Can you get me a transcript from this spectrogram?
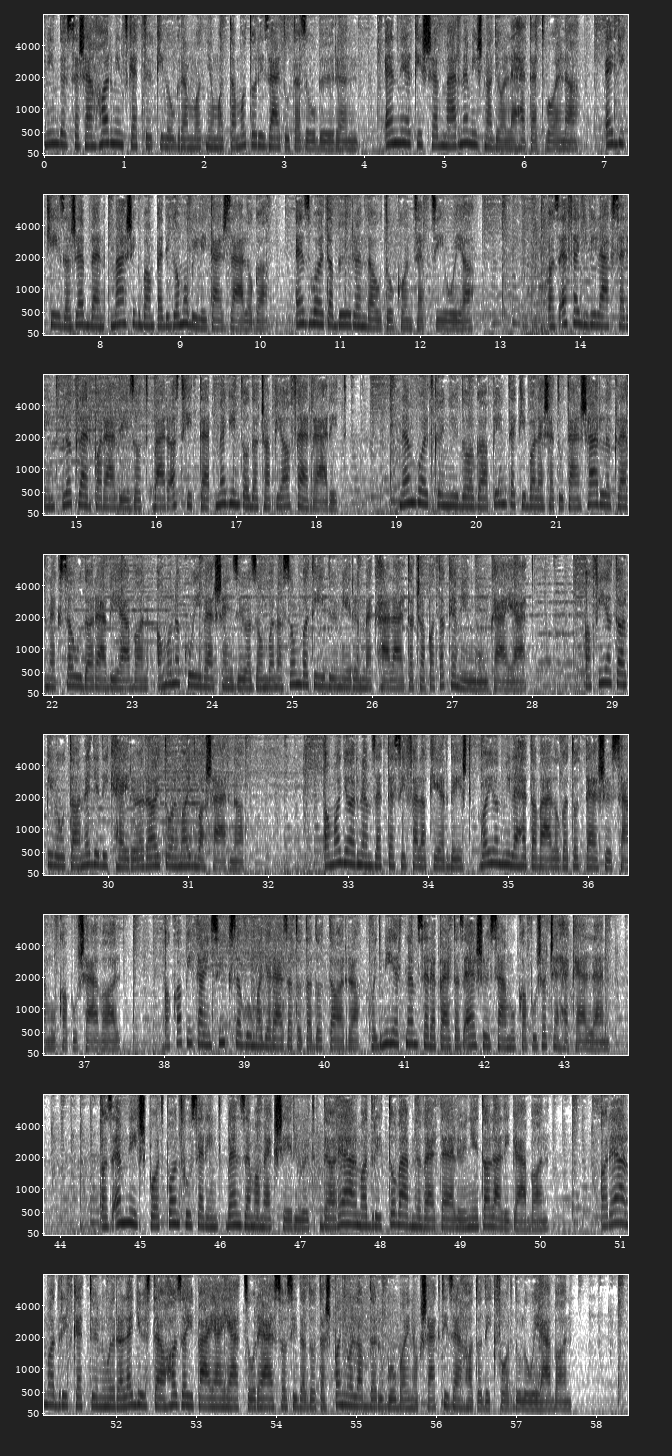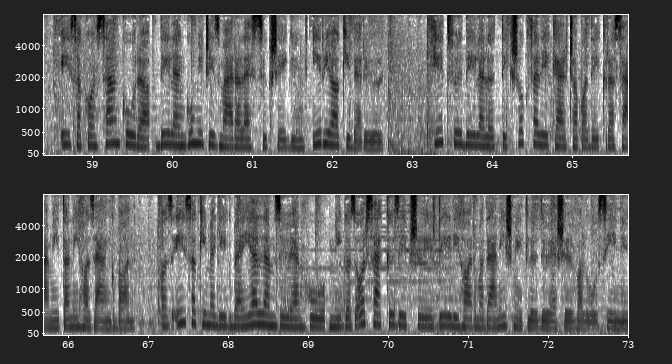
Mindösszesen 32 kg-ot nyomott a motorizált utazóbőrön. Ennél kisebb már nem is nagyon lehetett volna. Egyik kéz a zsebben, másikban pedig a mobilitás záloga. Ez volt a bőrönd autó koncepciója. Az F1 világ szerint Lökler parádézott, bár azt hitte, megint oda csapja a Ferrarit. Nem volt könnyű dolga a pénteki baleset után Charles Leclercnek Szaúd-Arábiában, a monakói versenyző azonban a szombati időmérőn meghálálta csapata kemény munkáját. A fiatal pilóta a negyedik helyről rajtol majd vasárnap. A magyar nemzet teszi fel a kérdést, vajon mi lehet a válogatott első számú kapusával. A kapitány szűkszavú magyarázatot adott arra, hogy miért nem szerepelt az első számú kapus a csehek ellen. Az m4sport.hu szerint Benzema megsérült, de a Real Madrid tovább növelte előnyét a La Ligában. A Real Madrid 2-0-ra legyőzte a hazai pályán játszó Real Sociedadot a spanyol labdarúgó bajnokság 16. fordulójában. Északon szánkóra, délen gumicsizmára lesz szükségünk, írja a kiderül. Hétfő délelőttig sokfelé kell csapadékra számítani hazánkban. Az északi megyékben jellemzően hó, míg az ország középső és déli harmadán ismétlődő eső valószínű.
